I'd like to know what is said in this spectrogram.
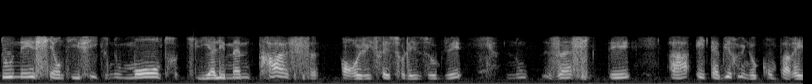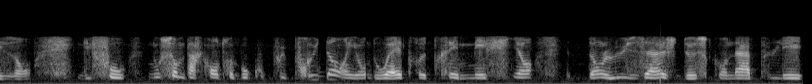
données scientifiques nous montrent qu'il y a les mêmes traces enregistrées sur les objets, nous inciter à établir une comparaison. Il faut, nous sommes par contre beaucoup plus prudents et on doit être très méfiant dans l'usage de ce qu'on a appelé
